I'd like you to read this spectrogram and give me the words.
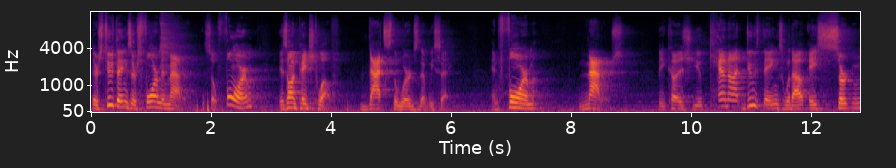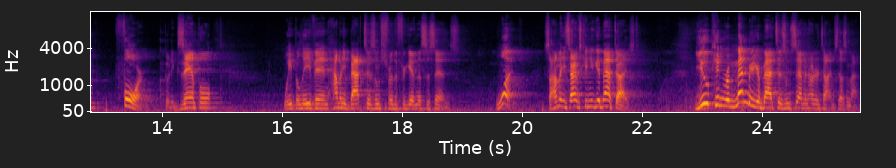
there's two things there's form and matter. So, form is on page 12. That's the words that we say. And form matters because you cannot do things without a certain form. Good example we believe in how many baptisms for the forgiveness of sins? One. So, how many times can you get baptized? You can remember your baptism 700 times, doesn't matter.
